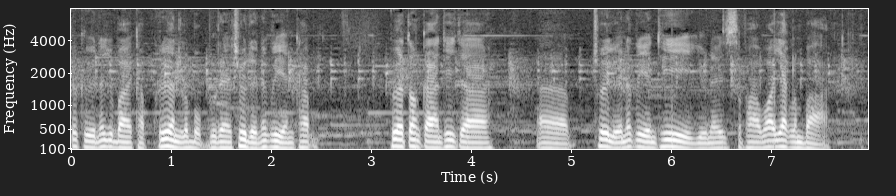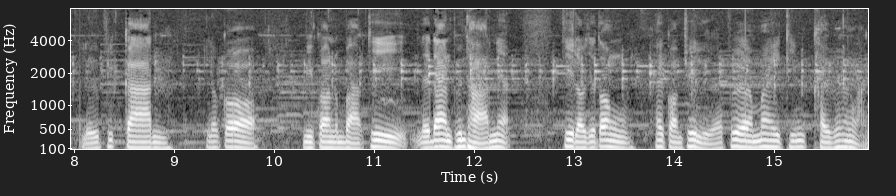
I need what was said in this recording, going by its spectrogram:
ก็คือนโยบายขับเคลื่อนระบบดูแลช่วยเหลือนักเรียนครับ เพื่อต้องการที่จะช่วยเหลือนักเรียนที่อยู่ในสภาวะยากลำบาก หรือพิการแล้วก็มีความลำบากที่ในด้านพื้นฐานเนี่ยที่เราจะต้องให้ความช่วยเหลือเพื่อไม่ให้ทิ้งใครไว้ข้างหลัง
